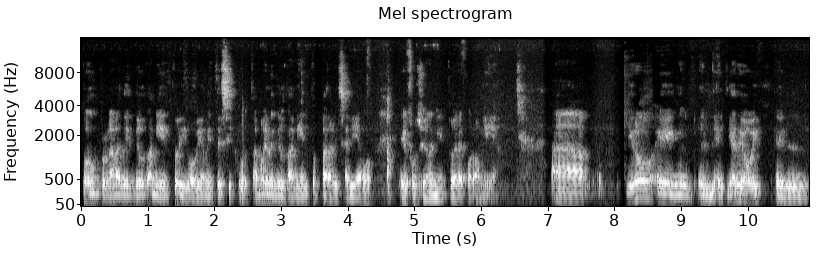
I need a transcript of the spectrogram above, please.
todo un programa de endeudamiento y obviamente si cortamos el endeudamiento paralizaríamos el funcionamiento de la economía. Ah, quiero en el, día de hoy, el,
